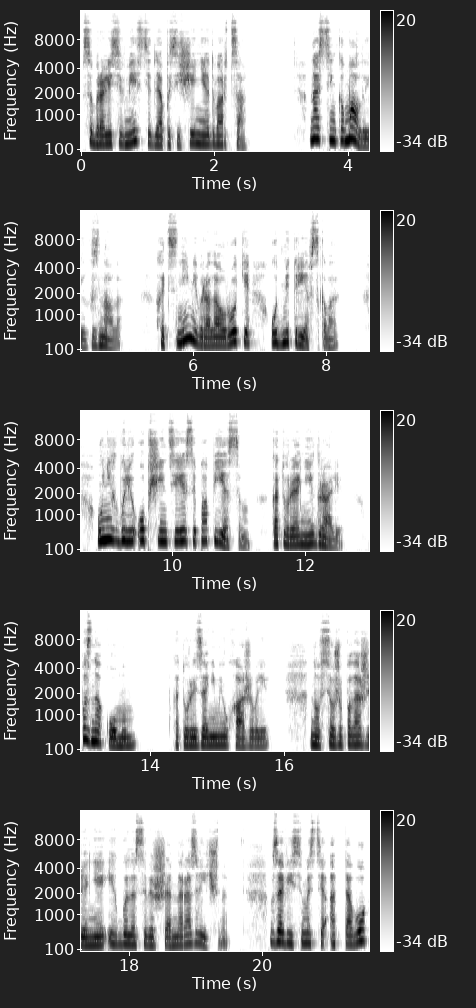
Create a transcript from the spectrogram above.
собрались вместе для посещения дворца. Настенька мало их знала, хоть с ними брала уроки у Дмитриевского. У них были общие интересы по пьесам, которые они играли, по знакомым, которые за ними ухаживали. Но все же положение их было совершенно различно, в зависимости от того,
